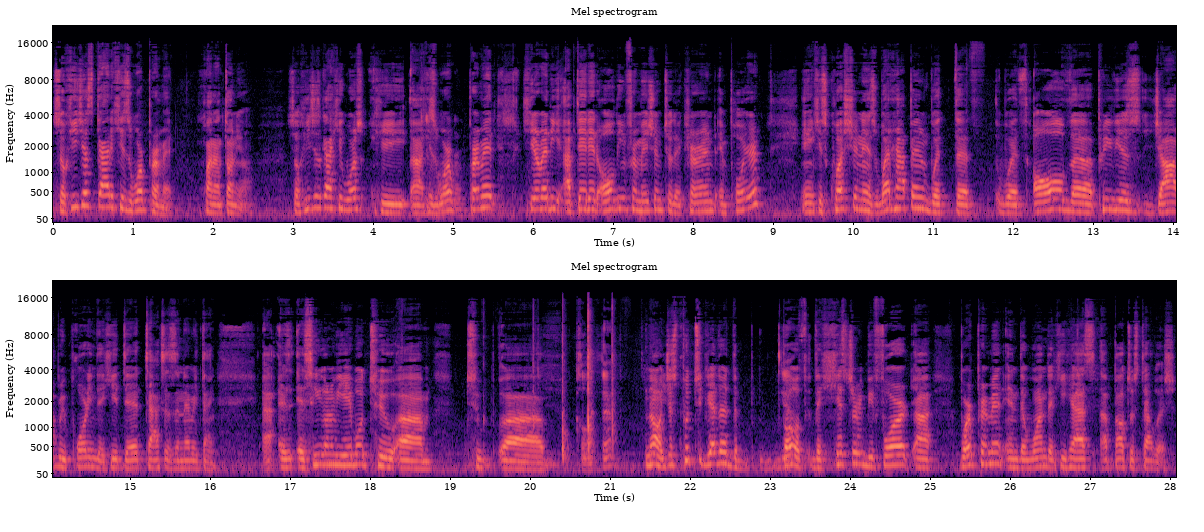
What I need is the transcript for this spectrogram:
So he just got his work permit, Juan Antonio. So he just got works he uh, his, work permit. He already updated all the information to the current employer, and his question is, what happened with the with all the previous job reporting that he did, taxes and everything? Uh, is, is he going to be able to um, to uh, collect that? No, just put together the both yeah. the history before uh, work permit and the one that he has about to establish.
